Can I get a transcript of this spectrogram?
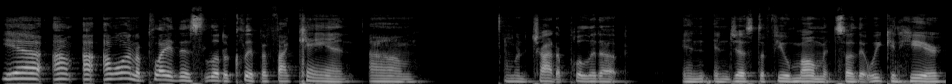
Yeah, um, I, I want to play this little clip if I can. Um, I'm going to try to pull it up in, in just a few moments so that we can hear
